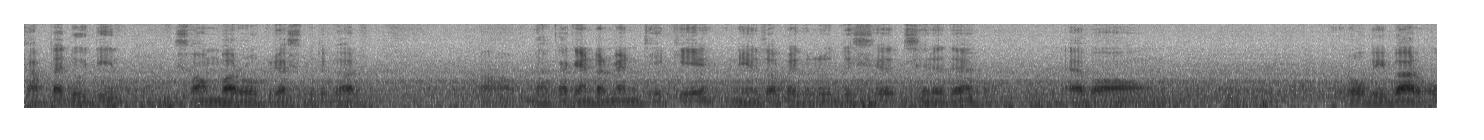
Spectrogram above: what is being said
সপ্তাহে দুই দিন, সোমবার ও বৃহস্পতিবার ঢাকা ক্যান্টনমেন্ট থেকে নিউ জলপাইগুড়ির উদ্দেশ্যে ছেড়ে দেয় এবং রবিবার ও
